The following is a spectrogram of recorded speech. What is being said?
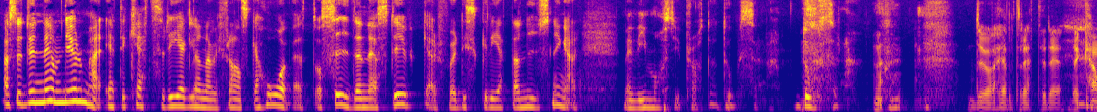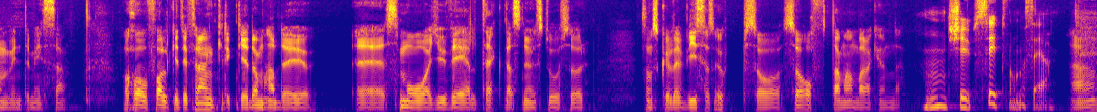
Alltså du nämnde ju de här etikettsreglerna vid franska hovet och sidenäsdukar för diskreta nysningar. Men vi måste ju prata doserna. Doserna. Du har helt rätt i det, det kan vi inte missa. Och hovfolket i Frankrike, de hade ju eh, små juveltäckta snusdosor som skulle visas upp så, så ofta man bara kunde. Mm, tjusigt får man säga. Ja.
